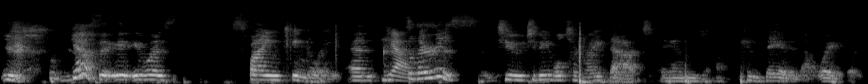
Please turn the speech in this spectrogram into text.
you yes, it, it was spine tingling. And yes. so there is to to be able to write that and convey it in that way was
